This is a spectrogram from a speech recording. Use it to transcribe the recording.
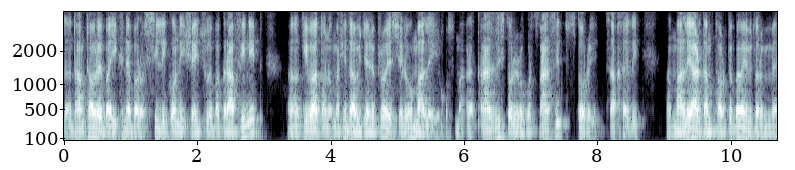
დამთავრება იქნება, რომ სილიკონი შეიცვლება გრაფინით, კი ბატონო, მაშინ დავიჯერებ, რომ ეს შეიძლება მალე იყოს, მაგრამ ტრანზისტორი როგორც ტრანზისტორი სახელი მალე არ დამთავრდება, იმიტომ რომ მე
